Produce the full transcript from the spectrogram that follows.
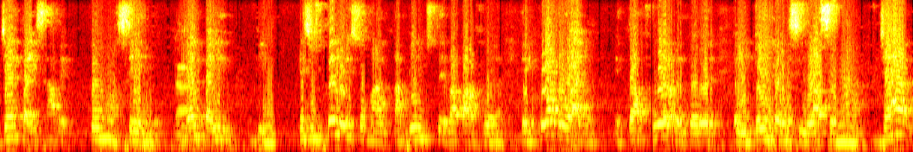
ya el país sabe cómo hacerlo. Ya el país dijo que si usted lo hizo mal, también usted va para afuera. En cuatro años está fuera del poder el PRM si lo hace mal. Ya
